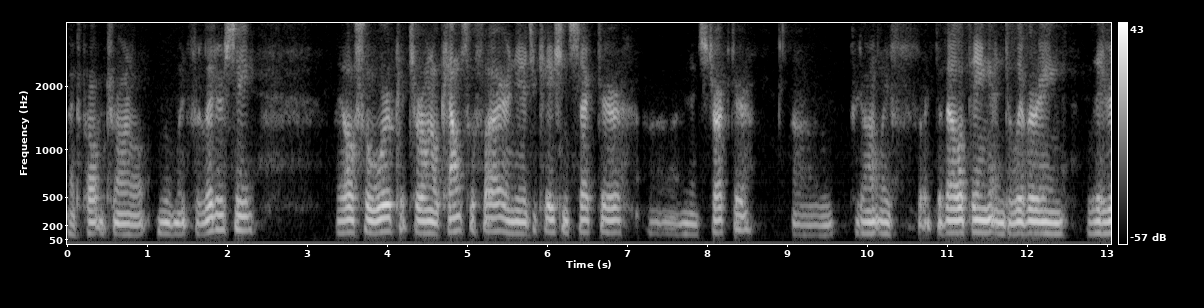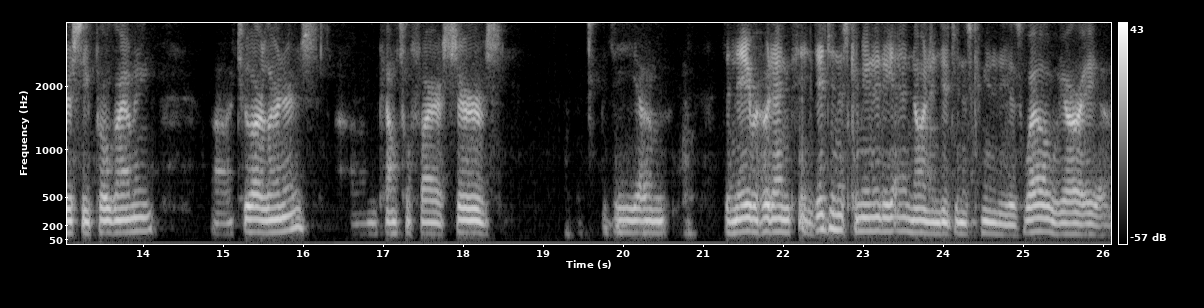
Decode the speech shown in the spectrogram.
Metropolitan Toronto Movement for Literacy. I also work at Toronto Council Fire in the education sector. Uh, I'm an instructor. Um, predominantly for developing and delivering literacy programming uh, to our learners. Um, Council Fire serves the, um, the neighborhood and Indigenous community and non-Indigenous community as well. We are a, a uh,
